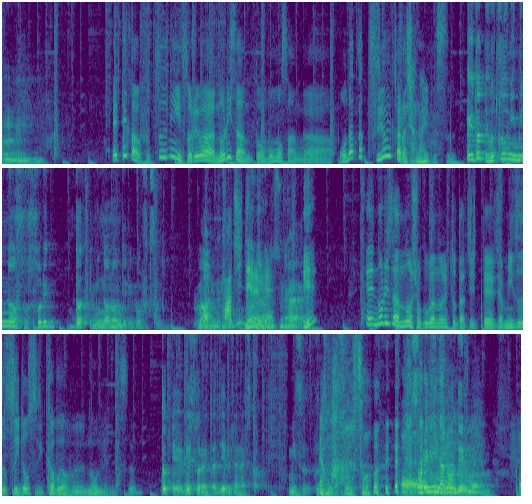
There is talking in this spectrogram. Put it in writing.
うん、うんうん。えてか普通にそれはのりさんとももさんがお腹強いからじゃないです？えだって普通にみんなそそれだってみんな飲んでるよ普通に。周りの人。マジで？飲んでるんですね、はい。ええのりさんの職場の人たちってじゃあ水水道水ガブガブ飲んでるんです？だってレストラン行ったら出るじゃないですか。水普通。のあ水そう。それみんな飲んでるもん。あ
